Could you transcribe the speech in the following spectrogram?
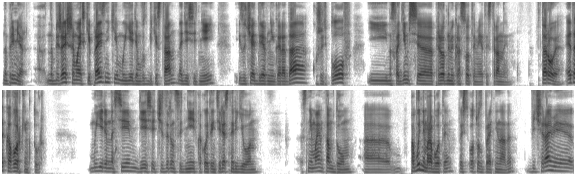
Например, на ближайшие майские праздники мы едем в Узбекистан на 10 дней, изучать древние города, кушать плов и насладимся природными красотами этой страны. Второе – это коворкинг-тур. Мы едем на 7, 10, 14 дней в какой-то интересный регион, снимаем там дом, а, по будням работаем, то есть отпуск брать не надо. Вечерами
